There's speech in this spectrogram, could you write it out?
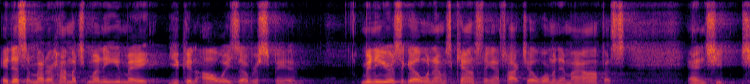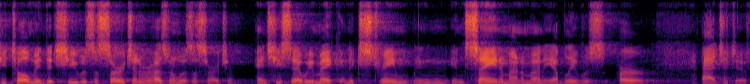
it doesn't matter how much money you make, you can always overspend. Many years ago, when I was counseling, I talked to a woman in my office, and she, she told me that she was a surgeon, her husband was a surgeon. And she said, We make an extreme, insane amount of money, I believe was her adjective.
